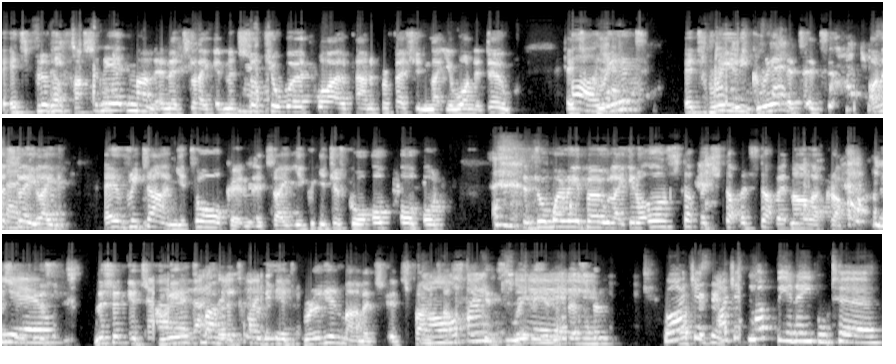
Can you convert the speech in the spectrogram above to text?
It's bloody fascinating, man. And it's like, and it's such a worthwhile kind of profession that you want to do. It's oh, great. It's really 100%. great. It's, it's honestly like every time you're talking, it's like you, you just go up, up, up. don't worry about like you know, oh stop it, stop it, stop it, and all that crap. Listen, Yeah. listen it's No, great, man. really It's, kind it's brilliant, man. It's it's Oh, fantastic. thank it's really you. interesting. Well, I I just I just love being able to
